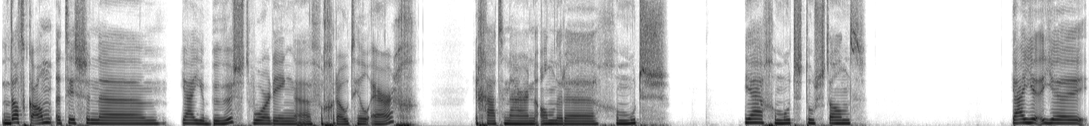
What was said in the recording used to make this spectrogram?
Dat kan. Het is een, uh, ja, je bewustwording uh, vergroot heel erg. Je gaat naar een andere gemoeds, ja, gemoedstoestand. Ja, je, je,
